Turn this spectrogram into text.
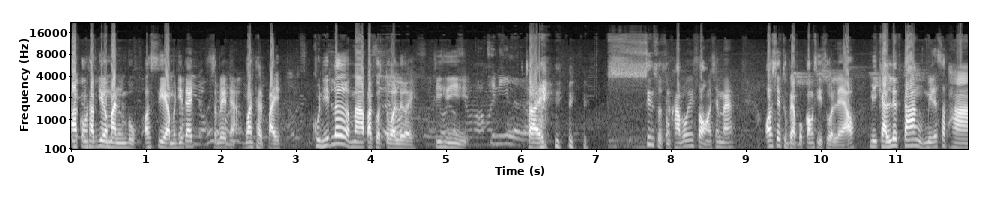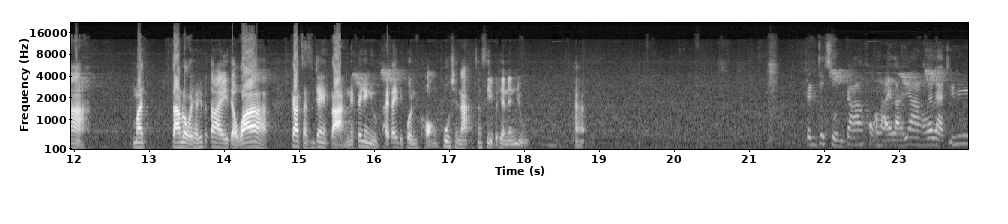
อะกองทัพเยอรมันบุกออสเตรียมันยึดได้สำเร็จเนี่ยวันถัดไปคุณฮิตเลอร์มาปรากฏตัวเลยที่นี่ที่นี่เลยใช่สิ้นสุดสงครามโลกที่สองใช่ไหมออสเตรียถูกแบ่งปกครองสี่ส่วนแล้ว มีการเลือกตั้งมีรัฐสภา มาตามระบอบประชาธิปไตย แต่ว่าการตัดสินใจต่างๆเนี่ยก็ยังอยู่ภายใต้อิทธิพลของผู้ชนะทั้งสี่ประเทศนั้นอยู่ฮะ เป็นจุดศูนย์กลางของหลายๆอย่างเลยแหละที่นี่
